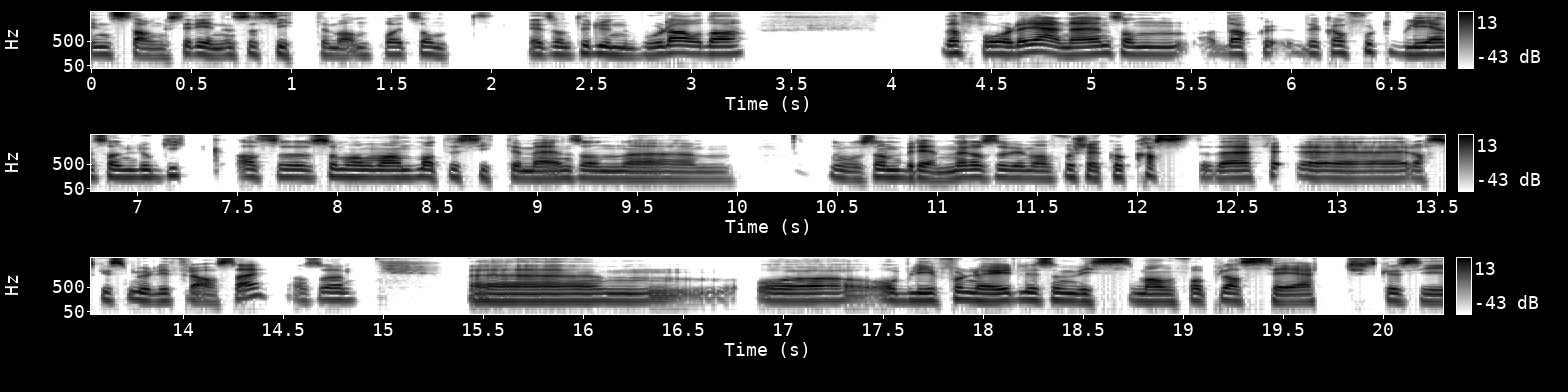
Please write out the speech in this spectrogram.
instanser inne, så sitter man på et sånt, et sånt rundbord, da, og da, da får det gjerne en sånn Det kan fort bli en sånn logikk, altså som om man på en måte sitter med en sånn noe som brenner, og så vil man forsøke å kaste det eh, raskest mulig fra seg. Altså eh, og, og bli fornøyd liksom hvis man får plassert, skal si,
